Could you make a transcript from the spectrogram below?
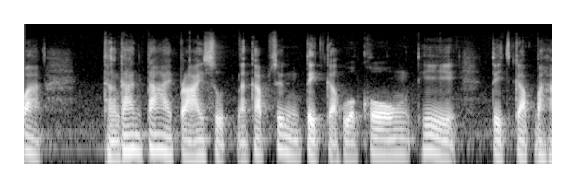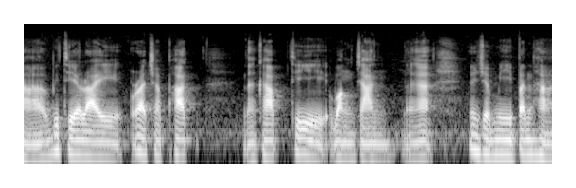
ว่าทางด้านใต้ปลายสุดนะครับ ซึ่งติดกับหัวโค้งที่ติดกับมหาวิทยาลัยราชพัฒนะครับที่วังจันทร์นะฮะก็จะมีปัญหา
